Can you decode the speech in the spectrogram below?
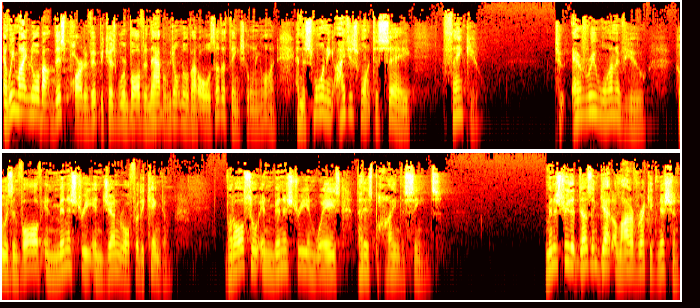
And we might know about this part of it because we're involved in that, but we don't know about all those other things going on. And this morning, I just want to say thank you to every one of you who is involved in ministry in general for the kingdom, but also in ministry in ways that is behind the scenes. Ministry that doesn't get a lot of recognition.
